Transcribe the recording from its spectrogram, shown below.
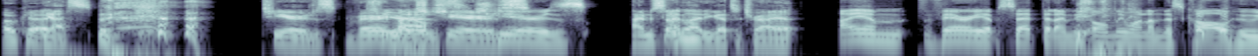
Okay. Yes. cheers. Very Cheers. much cheers. Cheers. I'm so I'm- glad you got to try it. I am very upset that I'm the only one on this call who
